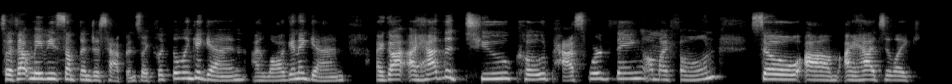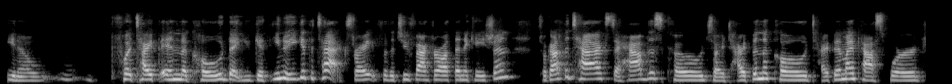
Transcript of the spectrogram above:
So i thought maybe something just happened. So i clicked the link again. I log in again. I got i had the two code password thing on my phone. So um i had to like you know put type in the code that you get you know you get the text right for the two factor authentication. So i got the text. I have this code. So i type in the code type in my password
